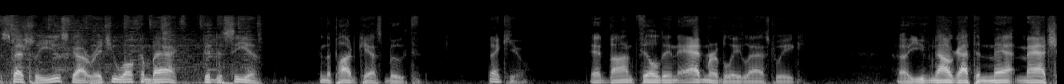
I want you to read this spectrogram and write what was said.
Especially you, Scott Richey. Welcome back. Good to see you in the podcast booth. Thank you. Ed Bond filled in admirably last week. Uh, you've now got to ma- match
